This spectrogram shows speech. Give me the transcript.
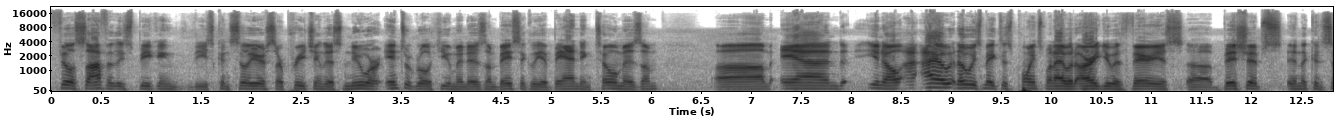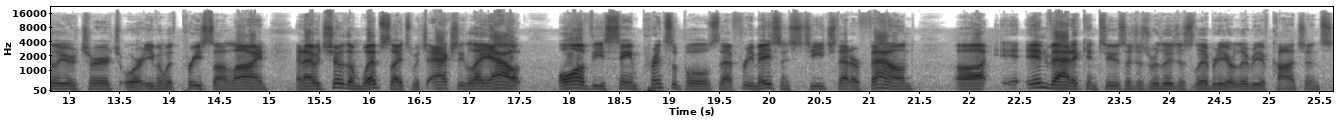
philosophically speaking, these conciliarists are preaching this newer integral humanism, basically abandoning Thomism. Um, and, you know, I, I, would always make this point when I would argue with various uh, bishops in the conciliar church or even with priests online, and I would show them websites which actually lay out all of these same principles that Freemasons teach that are found uh, in Vatican II, such as religious liberty or liberty of conscience,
